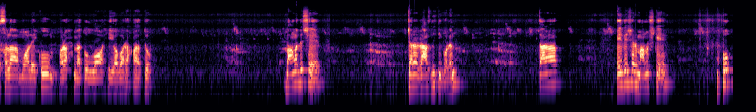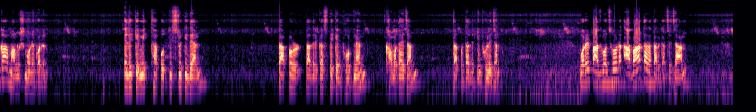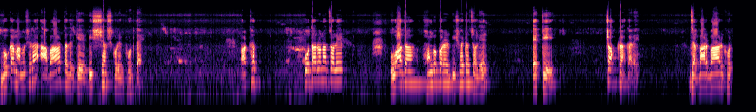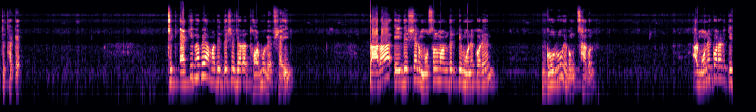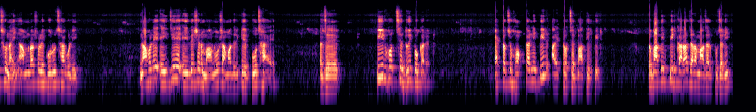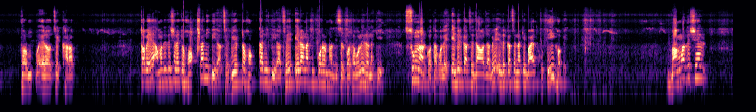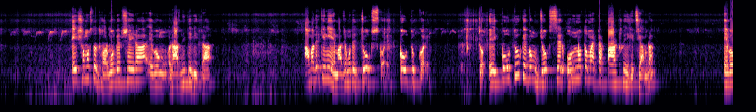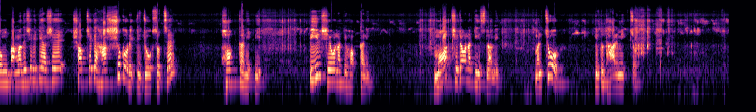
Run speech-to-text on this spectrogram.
আসসালামু আলাইকুম রহমতুল্লাহি বাংলাদেশে যারা রাজনীতি করেন, তারা দেশের মানুষকে বোকা মানুষ মনে করেন। এদেরকে মিথ্যা প্রতিশ্রুতি দেন, তারপর তাদের কাছ থেকে ভোট নেন, ক্ষমতায় যান, তারপর তাদেরকে ভুলে যান। পরের পাঁচ বছর আবার তারা তার কাছে যান বোকা মানুষেরা আবার তাদেরকে বিশ্বাস করে ভোট দেয়। অর্থাৎ প্রতারণা চলে, ওয়াদা ভঙ্গ করার বিষয়টা চলে একটি চক্রাকারে যা বারবার ঘটতে থাকে। ঠিক একইভাবে আমাদের দেশে যারা ধর্ম ব্যবসায়ী, তারা এই দেশের মুসলমানদেরকে মনে করেন গরু এবং ছাগল। আর মনে করার কিছু নাই, আমরা আসলে গরু ছাগলই না হলে এই যে এই দেশের মানুষ আমাদেরকে বোঝায় যে পীর হচ্ছে দুই প্রকারের। একটা হচ্ছে হক্কানি পীর আর একটা হচ্ছে বাতিল পীর। তো বাতিল পীর কারা? যারা মাজার পূজারি, ধর্ম, এরা হচ্ছে খারাপ। তবে আমাদের দেশে নাকি হক্কানি পীর আছে, দুই একটা হক্কানি পীর আছে। এরা নাকি কোরআন, হাদিসের কথা বলে, এরা নাকি সুন্নার কথা বলে। এদের কাছে যাওয়া যাবে, এদের কাছে নাকি বায়াত হতেই হবে। বাংলাদেশের এই সমস্ত ধর্ম ব্যবসায়ীরা এবং রাজনীতিবিদরা আমাদেরকে নিয়ে মাঝে মধ্যে জোকস করে, কৌতুক করে। তো এই কৌতুক এবং জোকসের অন্যতম একটা পার্ট হয়ে গেছি আমরা। এবং বাংলাদেশের ইতিহাসে সবচেয়ে হাস্যকর একটি জোকস হচ্ছে, হক্কানি পীর। পীর সেও নাকি হক্কানি। মদ সেটাও নাকি ইসলামিক। মানে চোর, কিন্তু ধার্মিক চোর।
